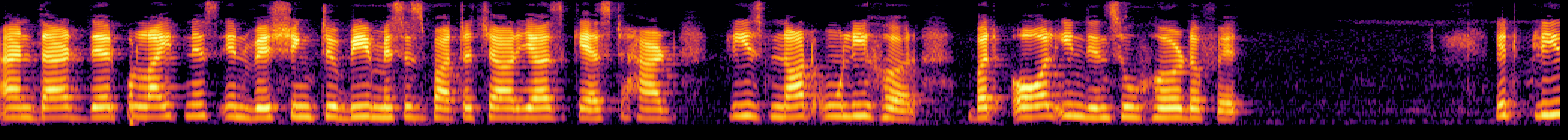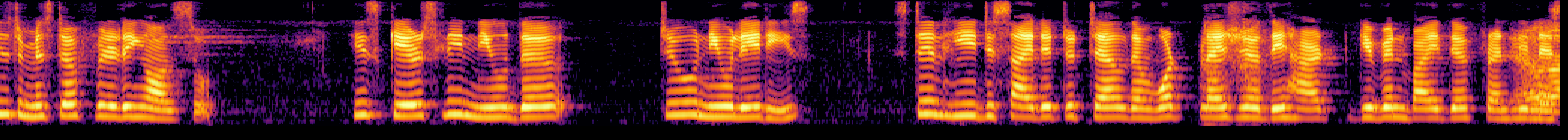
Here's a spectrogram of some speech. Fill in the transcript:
and that their politeness in wishing to be Mrs. Bhattacharya's guest had pleased not only her but all Indians who heard of it. It pleased Mr. Fielding also. He scarcely knew the two new ladies, still he decided to tell them what pleasure they had given by their friendliness.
